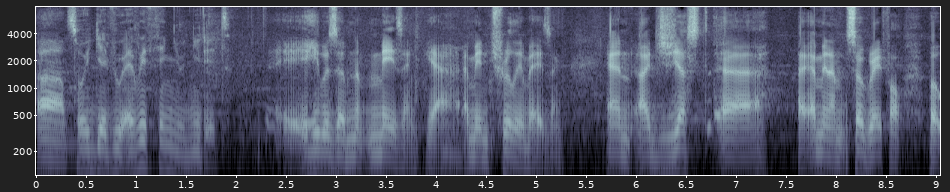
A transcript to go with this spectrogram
Um, So he gave you everything you needed. he was amazing, yeah. I mean, truly amazing. And I just, uh, I I mean, I'm so grateful. But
